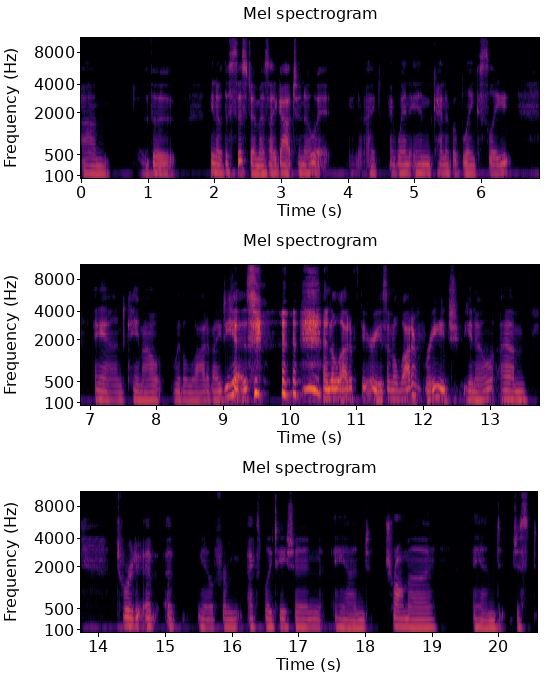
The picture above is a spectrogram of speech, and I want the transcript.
um, the you know the system as i got to know it. You know I, I went in kind of a blank slate and came out with a lot of ideas and a lot of theories and a lot of rage, you know, um, toward a, a, you know from exploitation and trauma and just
